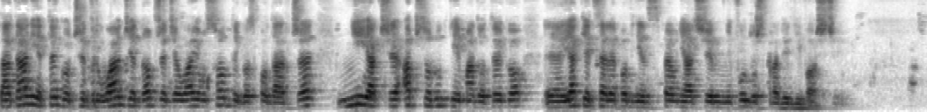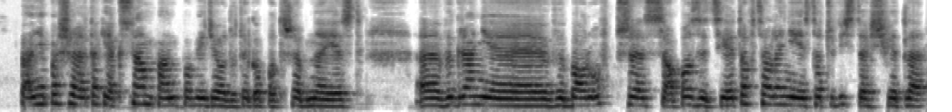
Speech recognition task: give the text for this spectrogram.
Badanie tego, czy w Rwandzie dobrze działają sądy gospodarcze, nijak się absolutnie ma do tego, e, jakie cele powinien spełniać Fundusz Sprawiedliwości. Panie pośle, tak jak sam pan powiedział, do tego potrzebne jest e, wygranie wyborów przez opozycję. To wcale nie jest oczywiste w świetle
